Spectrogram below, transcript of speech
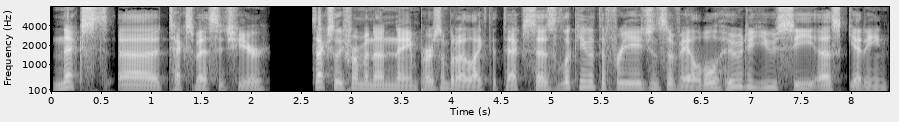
Next uh, text message here. It's actually from an unnamed person, but I like the text. Says, looking at the free agents available, who do you see us getting?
